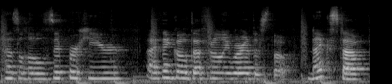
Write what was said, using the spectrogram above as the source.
Has a little zipper here. I think I'll definitely wear this though. Next up,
